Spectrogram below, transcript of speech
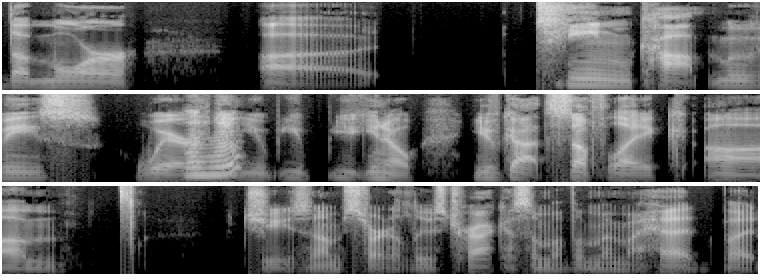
the more uh team cop movies where Mhm. you, you you you know you've got stuff like um geez i'm starting to lose track of some of them in my head but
